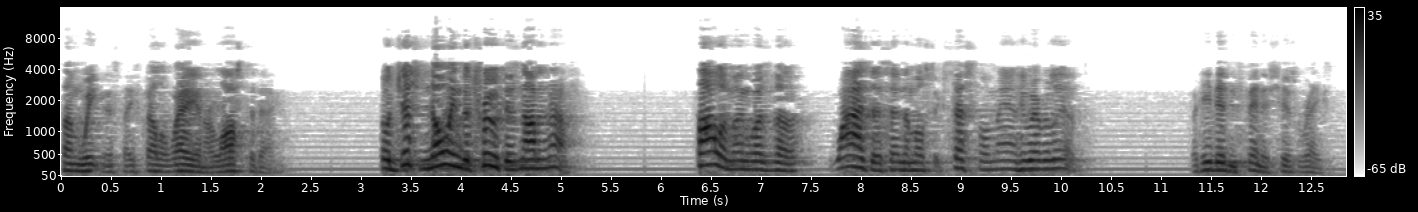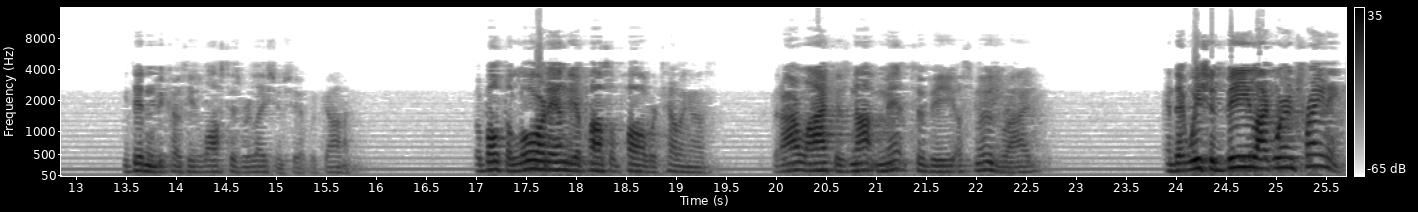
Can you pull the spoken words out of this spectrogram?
some weakness, they fell away and are lost today. So just knowing the truth is not enough. Solomon was the wisest and the most successful man who ever lived. But he didn't finish his race. He didn't because he lost his relationship with God. So both the Lord and the Apostle Paul were telling us that our life is not meant to be a smooth ride and that we should be like we're in training,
